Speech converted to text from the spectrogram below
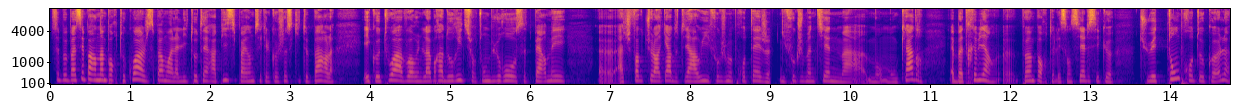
Ça peut passer par n'importe quoi, je sais pas moi, la lithothérapie, si par exemple c'est quelque chose qui te parle et que toi, avoir une labradorite sur ton bureau, ça te permet euh, à chaque fois que tu la regardes, de te dire ah oui, il faut que je me protège, il faut que je maintienne ma, mon, cadre, eh ben très bien, euh, peu importe. L'essentiel, c'est que tu aies ton protocole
